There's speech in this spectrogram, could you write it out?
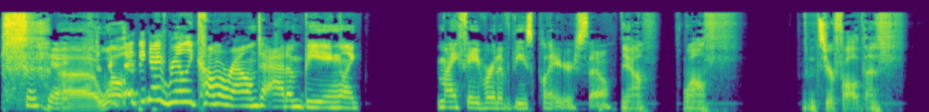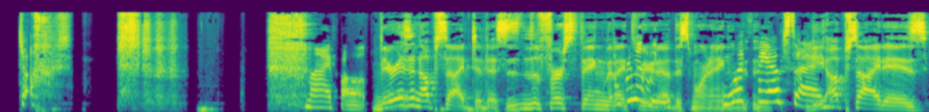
It's okay. Uh, well, I, I think I really come around to Adam being like my favorite of these players. So yeah. Well, it's your fault then. it's my fault. There is an upside to this. This is the first thing that I Really? tweeted out this morning. What's the upside? The upside is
